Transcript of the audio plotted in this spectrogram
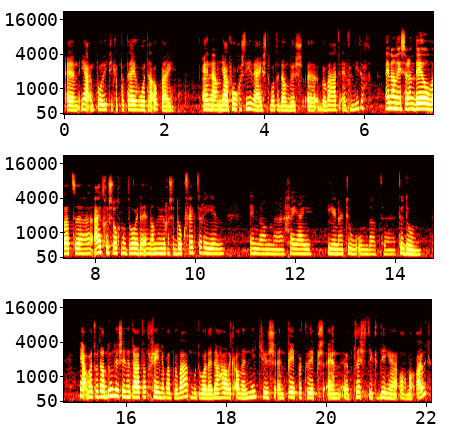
En ja, een politieke partij hoort daar ook bij. En, En dan ja, volgens die lijst wordt het dan dus eh, bewaard en vernietigd. En dan is er een deel wat eh, uitgezocht moet worden en dan huren ze Doc Factory in. En dan eh, ga jij hier naartoe om dat te doen. Ja, wat we dan doen is inderdaad datgene wat bewaard moet worden. Daar haal ik alle nietjes en paperclips en plastic dingen allemaal uit.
